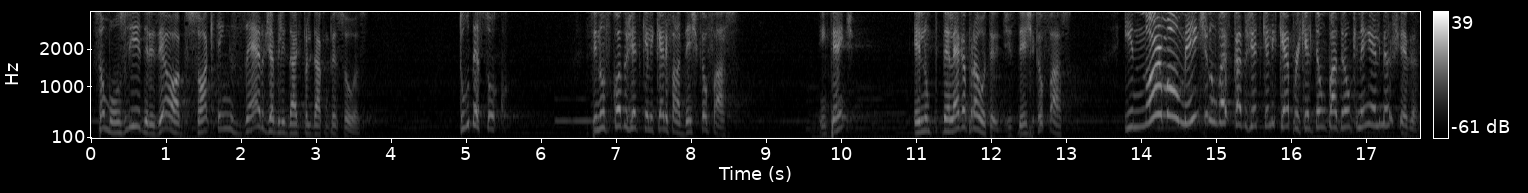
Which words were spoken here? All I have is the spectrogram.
São bons líderes, é óbvio, só que tem zero de habilidade para lidar com pessoas. Tudo é soco. Se não ficou do jeito que ele quer, ele fala: Deixa que eu faço. Entende? Ele não delega para outra, ele diz: Deixa que eu faço. E normalmente não vai ficar do jeito que ele quer, porque ele tem um padrão que nem ele mesmo chega.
